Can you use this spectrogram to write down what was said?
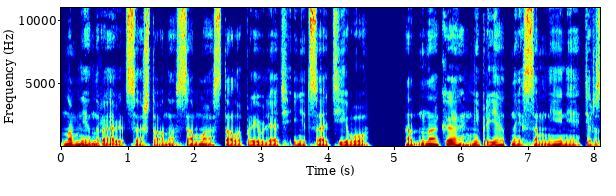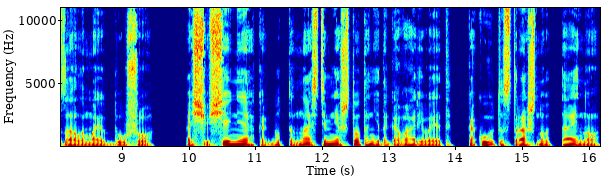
Но мне нравится, что она сама стала проявлять инициативу. Однако неприятные сомнения терзало мою душу. Ощущение, как будто Настя мне что-то не договаривает, какую-то страшную тайну.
